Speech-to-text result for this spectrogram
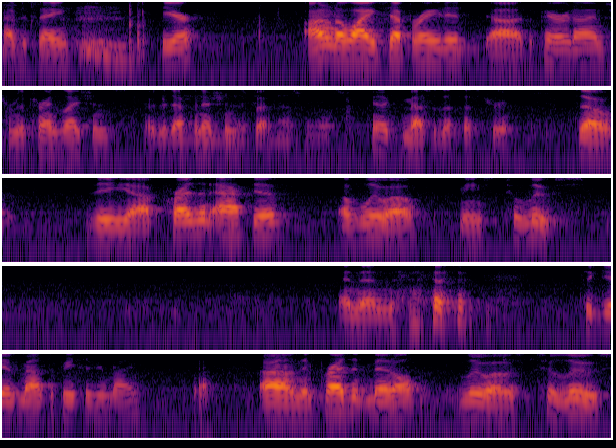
have to say here. I don't know why he separated uh, the paradigms from the translations or the definitions, but he likes to mess with us. That's true. So, the uh, present active of luo means to loose, and then to give Mounce a piece of your mind. Yeah. Um, then present middle luos to loose,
